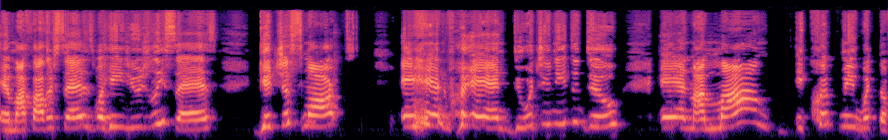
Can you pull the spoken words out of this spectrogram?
And my father says what he usually says, get your smarts and, and do what you need to do. And my mom equipped me with the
